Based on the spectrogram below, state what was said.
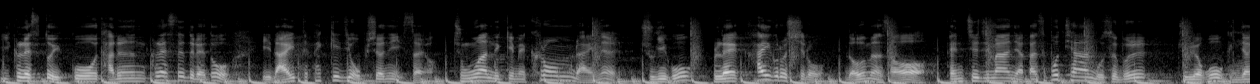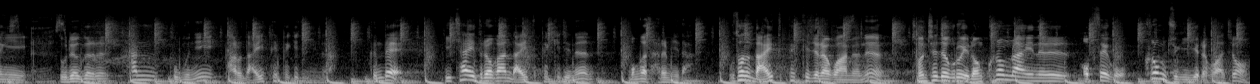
이 클래스도 있고 다른 클래스들에도 이 나이트 패키지 옵션이 있어요. 중후한 느낌의 크롬 라인을 죽이고 블랙 하이그로시로 넣으면서 벤츠지만 약간 스포티한 모습을 주려고 굉장히 노력을 한 부분이 바로 나이트 패키지입니다. 근데 이 차에 들어간 나이트 패키지는 뭔가 다릅니다. 우선은 나이트 패키지라고 하면은 전체적으로 이런 크롬 라인을 없애고 크롬 죽이기라고 하죠.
